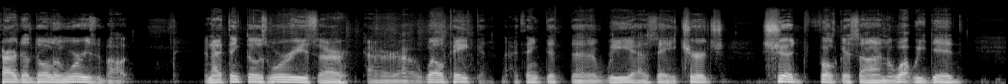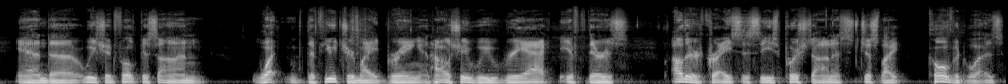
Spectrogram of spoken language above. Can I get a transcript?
Cardinal Dolan worries about. And I think those worries are, are uh, well taken. I think that uh, we as a church should focus on what we did and uh, we should focus on what the future might bring and how should we react if there's other crises pushed on us, just like COVID was.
